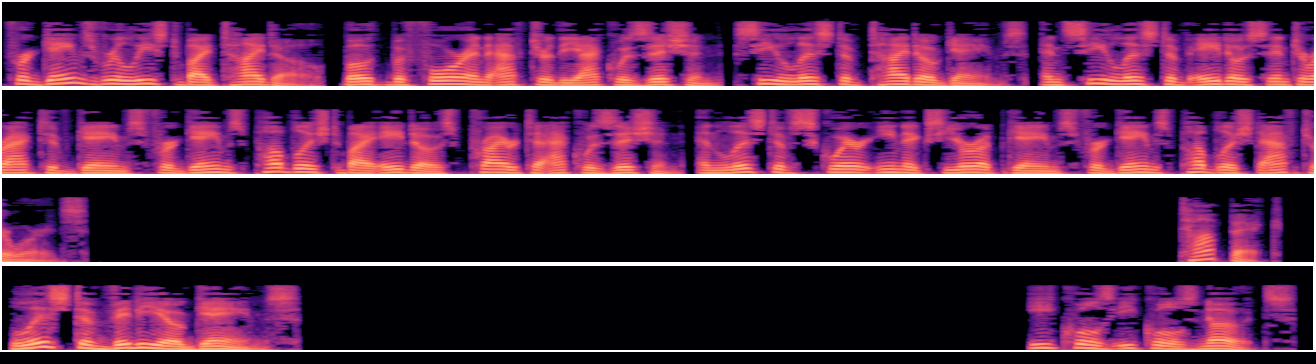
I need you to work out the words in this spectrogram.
For games released by Taito, both before and after the acquisition, see List of Taito games, and see List of Eidos Interactive games for games published by Eidos prior to acquisition, and List of Square Enix Europe games for games published afterwards. Topic: List of video games. Equals equals notes.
